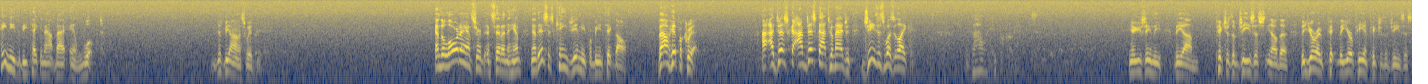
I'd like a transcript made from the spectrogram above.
He needs to be taken out back and whooped. Just be honest with you. And the Lord answered and said unto him, Now this is King Jimmy for being ticked off. Thou hypocrite. I, I just, I've just got to imagine, Jesus was like, thou hypocrite. You know, you're seeing the, the um, pictures of Jesus, you know, the, the, Euro, the European pictures of Jesus.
